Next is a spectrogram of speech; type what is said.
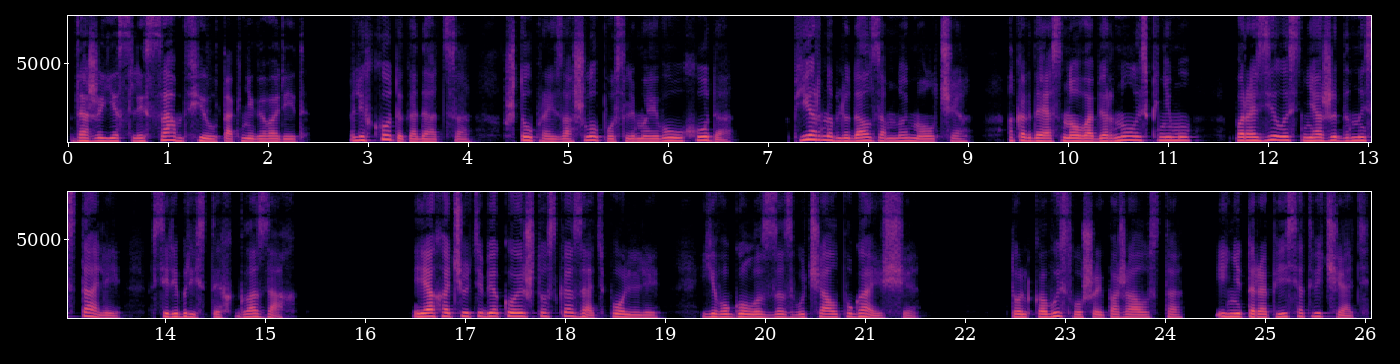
Даже если сам Фил так не говорит. Легко догадаться, что произошло после моего ухода. Пьер наблюдал за мной молча, а когда я снова обернулась к нему, поразилась неожиданной стали в серебристых глазах. «Я хочу тебе кое-что сказать, Полли», — его голос зазвучал пугающе. «Только выслушай, пожалуйста, и не торопись отвечать.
